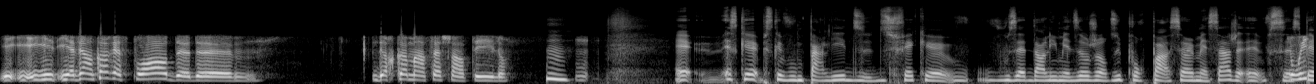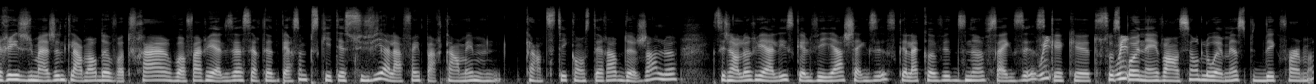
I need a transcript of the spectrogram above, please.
il, y avait encore espoir de, de, de recommencer à chanter là. Hmm. Hmm. Eh, est-ce que, parce que vous me parliez du, du, fait que vous êtes dans les médias aujourd'hui pour passer un message, euh, vous espérez, j'imagine, que la mort de votre frère va faire réaliser à certaines personnes, puisqu'il était suivi à la fin par quand même une quantité considérable de gens, là, que ces gens-là réalisent que le VIH, ça existe, que la COVID-19, ça existe, que, tout ça, c'est pas une invention de l'OMS puis de Big Pharma.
